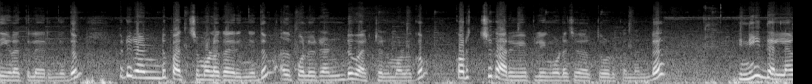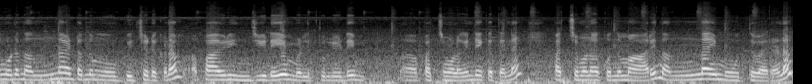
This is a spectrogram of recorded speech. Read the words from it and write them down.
നീളത്തിലരിഞ്ഞതും ഒരു രണ്ട് പച്ചമുളക് അരിഞ്ഞതും അതുപോലെ രണ്ട് വറ്റൽമുളകും കുറച്ച് കറിവേപ്പിലയും കൂടെ ചേർത്ത് കൊടുക്കുന്നുണ്ട്. ഇനി ഇതെല്ലാം കൂടെ നന്നായിട്ടൊന്ന് മൂപ്പിച്ചെടുക്കണം. അപ്പോൾ ആ ഒരു ഇഞ്ചിയുടെയും വെളുത്തുള്ളിയുടെയും പച്ചമുളകിന്റെ പച്ചമുളകിന്റെയൊക്കെ തന്നെ പച്ചമുളകൊക്കെ ഒന്ന് മാറി നന്നായി മൂത്ത് വരണം.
